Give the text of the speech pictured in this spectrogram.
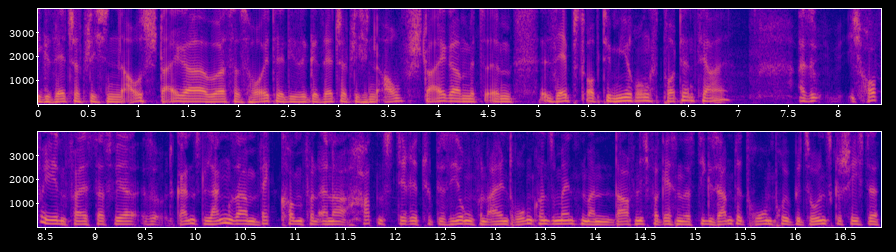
die gesellschaftlichen Aussteiger versus heute diese gesellschaftlichen Aufsteiger mit ähm, Selbstoptimierungspotenzial? Also ich hoffe jedenfalls, dass wir so ganz langsam wegkommen von einer harten Stereotypisierung von allen Drogenkonsumenten. Man darf nicht vergessen, dass die gesamte Drogenprohibitionsgeschichte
